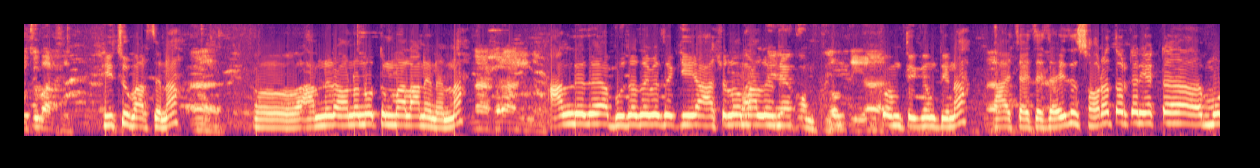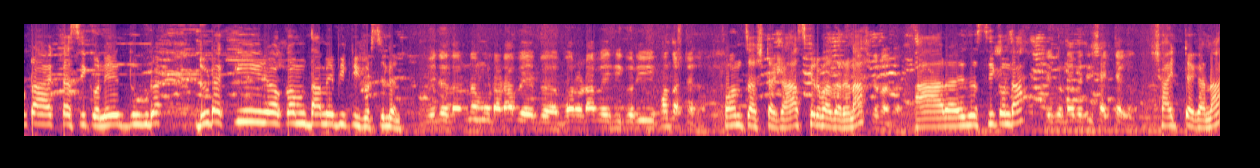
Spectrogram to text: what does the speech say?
কিছু বাড়ছে। কিছু বাড়ছে না। হ্যাঁ। ও আপনারা অন্য নতুন মাল আনেন না? না এখন আনি না আনলে যে বোঝা যাবে যে কি আসলে মাল কমতি। কমতি হ্যাঁ। কমতি কমতি না? আচ্ছা আচ্ছা আচ্ছা। এই যে সরা তরকারি একটা মোটা একটা চিকন এই দুটা দুটা কি রকম দামে বিক্রি করছিলেন? এটা দাম না মোটাটা বে- বে- বড়টা বেশি করি পঞ্চাশ টাকা। আজকের বাজারে না? আর এই যে চিকনটা? ষাট টাকা। না?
